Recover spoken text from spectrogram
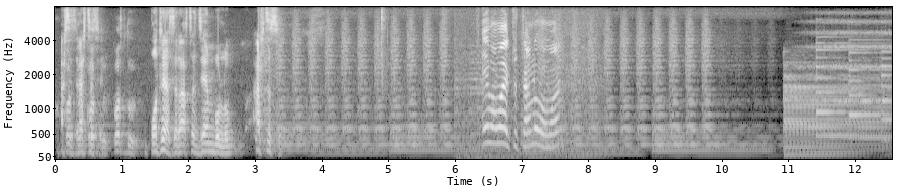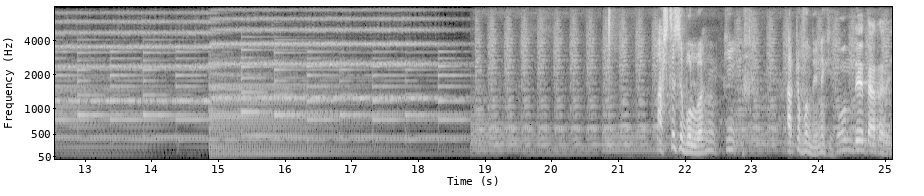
আসতেছে আসতেছে। কত পথে আছে রাস্তা জ্যাম বলল আসতেছে। এ মামা একটু টানো মামা। আসতেছে বলল এখন কি আরেকটা ফোন দিই নাকি? ফোন দে তাড়াতাড়ি।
